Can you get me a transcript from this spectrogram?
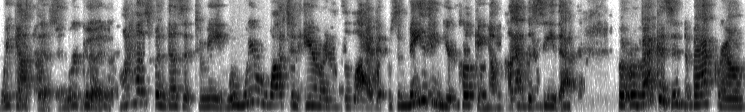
we got this. We're good. My husband does it to me. When we were watching Aaron live, it was amazing you're cooking. I'm glad to see that. But Rebecca's in the background,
